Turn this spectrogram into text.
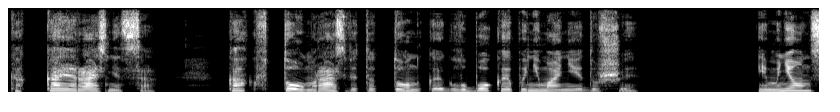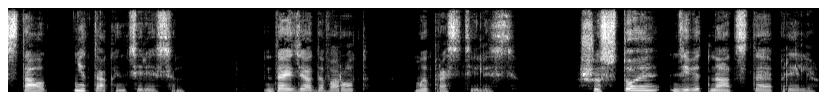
Какая разница? Как в том развито тонкое, глубокое понимание души и мне он стал не так интересен. Дойдя до ворот, мы простились. 6-19 апреля.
